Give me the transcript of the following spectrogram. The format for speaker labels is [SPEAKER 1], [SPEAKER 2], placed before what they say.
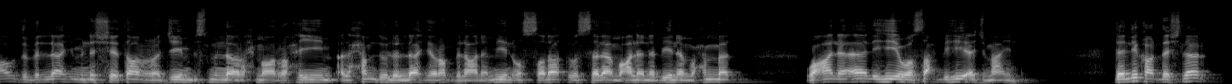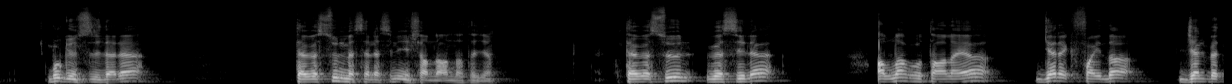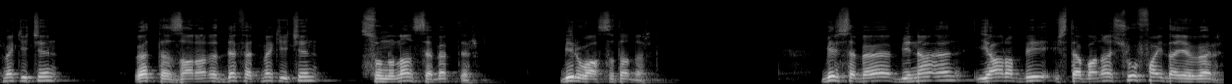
[SPEAKER 1] Euzu billahi mineşşeytanirracim. Bismillahirrahmanirrahim. Elhamdülillahi rabbil alamin ve salatu vesselamu ala nebiyina Muhammed ve ala alihi ve sahbihi ecmaîn. Değerli kardeşler, bugün sizlere tevessül meselesini inşallah anlatacağım. Tevessül vesile Allahu Teala'ya gerek fayda celbetmek için ve de zararı def etmek için sunulan sebeptir. Bir vasıtadır. Bir sebebe binaen Ya Rabbi işte bana şu faydayı ver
